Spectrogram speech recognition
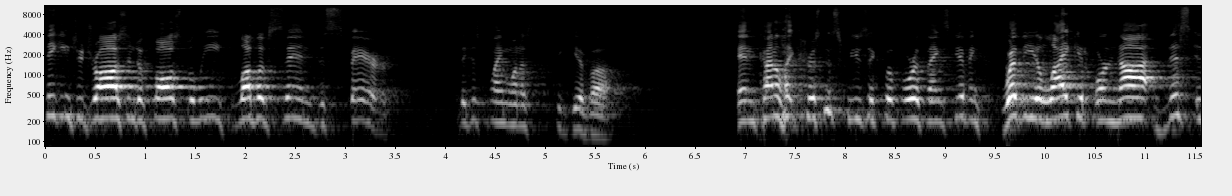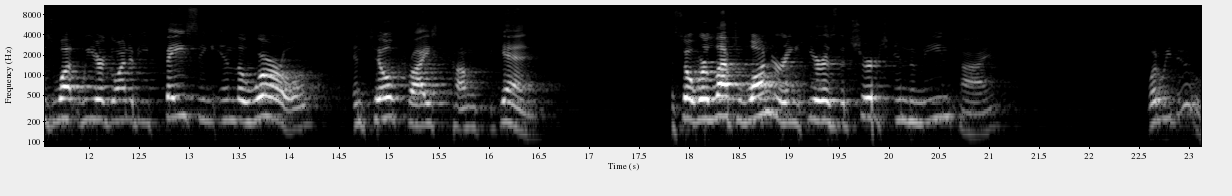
seeking to draw us into false belief, love of sin, despair. They just plain want us to give up. And kind of like Christmas music before Thanksgiving, whether you like it or not, this is what we are going to be facing in the world until Christ comes again. And so we're left wondering here as the church in the meantime what do we do?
